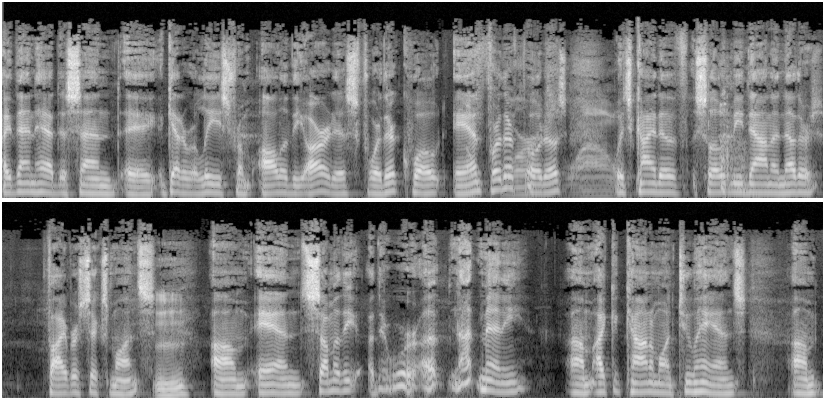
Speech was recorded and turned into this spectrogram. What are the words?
I then had to send a get a release from all of the artists for their quote and of for their course. photos, wow. which kind of slowed me down another five or six months. Mm-hmm. Um, and some of the there were uh, not many. Um, I could count them on two hands. Um,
